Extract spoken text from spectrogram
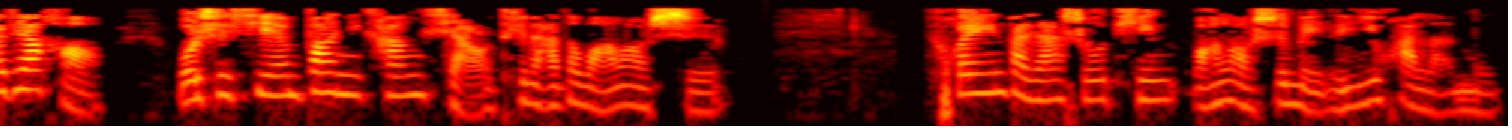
大家好，我是西安邦尼康小儿推拿的王老师，欢迎大家收听王老师每日一话栏目。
